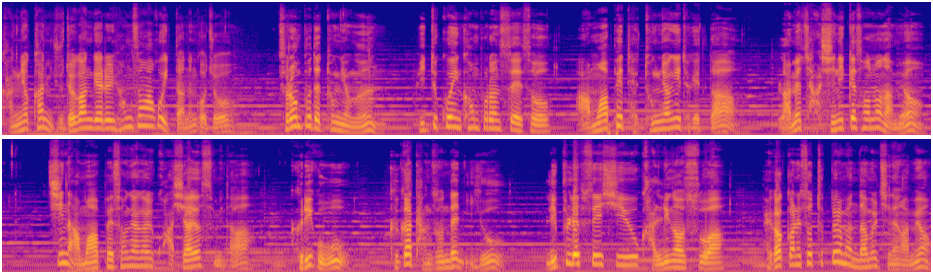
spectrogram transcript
강력한 유대 관계를 형성하고 있다는 거죠. 트럼프 대통령은 비트코인 컨퍼런스에서 암호화폐 대통령이 되겠다 라며 자신있게 선언하며 친암호화폐 성향을 과시하였습니다. 그리고 그가 당선된 이후 리플랩스의 CEO 갈링하우스와 백악관에서 특별 면담을 진행하며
